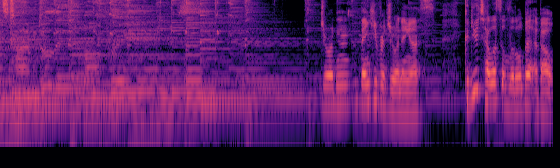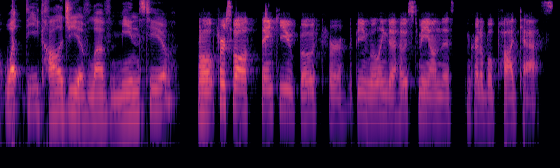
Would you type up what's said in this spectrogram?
It's time to live our praise. Jordan, thank you for joining us. Could you tell us a little bit about what the ecology of love means to you? Well, first of all, thank you both for being willing to host me on this incredible podcast.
